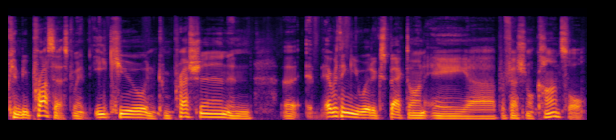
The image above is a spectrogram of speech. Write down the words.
can be processed with EQ and compression and uh, everything you would expect on a uh, professional console.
